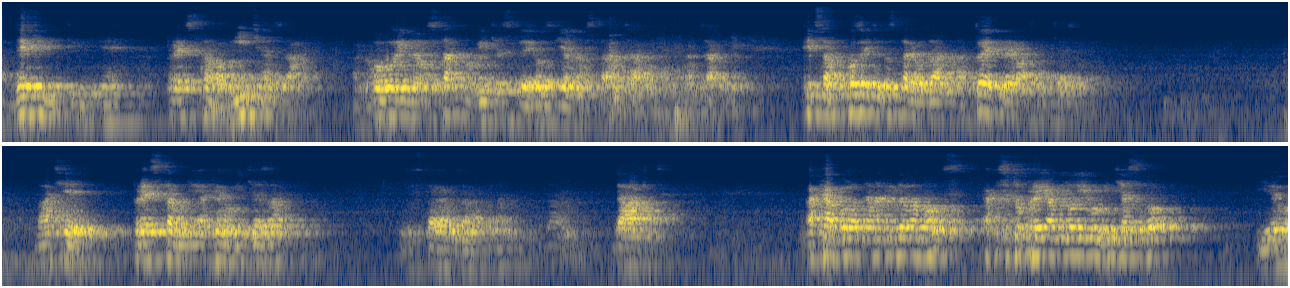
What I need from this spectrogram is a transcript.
A definitívne predstava víťaza ak hovoríme o statnom víťazstve, je rozdiel na starom zákone a novom zákone. Keď sa pozriete do starého zákona, kto je pre vás víťazom? Máte predstavu nejakého víťaza zo starého zákona? Dávid. Aká bola Dávidová moc? Ako sa to prejavilo jeho víťazstvo? Jeho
